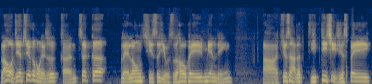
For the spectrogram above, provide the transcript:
然后我记得第二个风险就是可能这个雷龙其实有时候会面临啊，就是他的地地契已经是被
